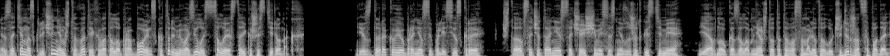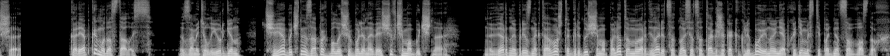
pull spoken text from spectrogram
за тем исключением, что в этой хватало пробоин, с которыми возилась целая стайка шестеренок. Из дырок в её броне сыпались искры, что в сочетании с сочащимися снизу жидкостями явно указало мне, что от этого самолета лучше держаться подальше. «Крепко ему досталось», — заметил Юрген, чей обычный запах был еще более навязчив, чем обычно. Верный признак того, что к грядущему полету мой ординарец относится так же, как и к любой иной необходимости подняться в воздух.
